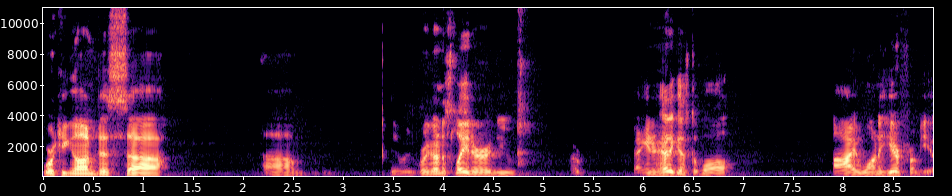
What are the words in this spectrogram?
working on this, uh, um, working on this later, and you are banging your head against a wall, I want to hear from you.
